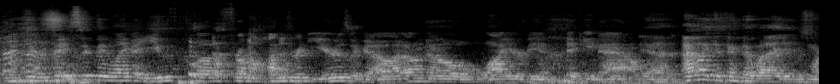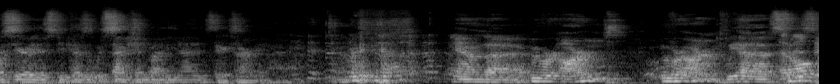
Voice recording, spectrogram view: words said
Uh, you're basically like a youth club from a hundred years ago. I don't know why you're being picky now. Yeah, I like to think that what I did was more serious because it was sanctioned by the United States Army. Yeah. and uh, we were armed. We were armed. We had a At all this day,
